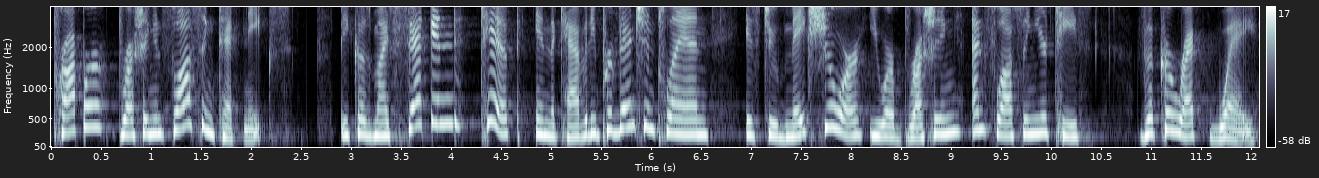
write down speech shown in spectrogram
proper brushing and flossing techniques. Because my second tip in the cavity prevention plan is to make sure you are brushing and flossing your teeth the correct way.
